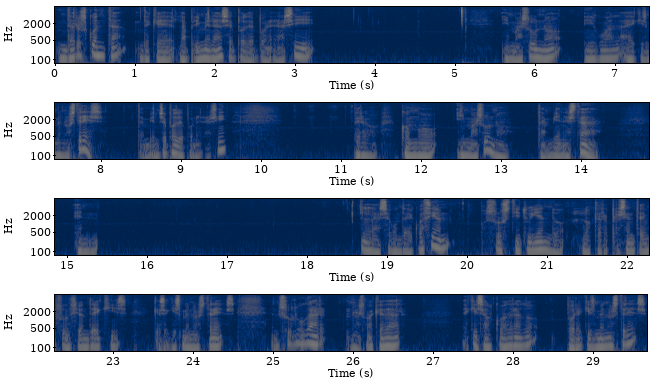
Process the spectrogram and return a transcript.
daros cuenta de que la primera se puede poner así, y más 1 igual a x menos 3. También se puede poner así. Pero como y más 1 también está en la segunda ecuación, pues sustituyendo lo que representa en función de x, que es x menos 3, en su lugar nos va a quedar x al cuadrado por x menos 3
